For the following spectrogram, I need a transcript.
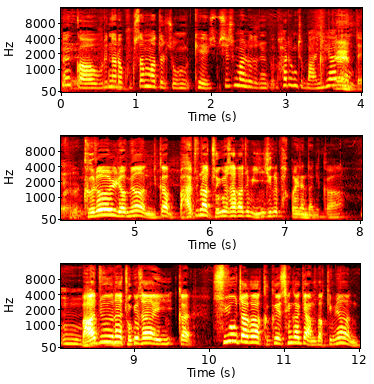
그러니까 우리나라 국산마들 좀 이렇게 시스말로도 좀 활용 좀 많이 해야 네, 되는데. 그런- 그러려면 그러니까 마주나 조교사가 좀 인식을 바꿔야 된다니까. 음. 마주나 조교사 그러니까 수요자가 그게 생각이 안 바뀌면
